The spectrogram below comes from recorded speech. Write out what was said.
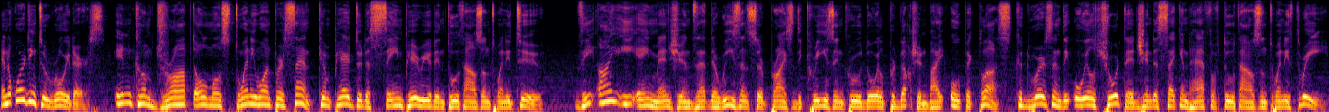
And according to Reuters, income dropped almost 21% compared to the same period in 2022. The IEA mentioned that the recent surprise decrease in crude oil production by OPEC Plus could worsen the oil shortage in the second half of 2023.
